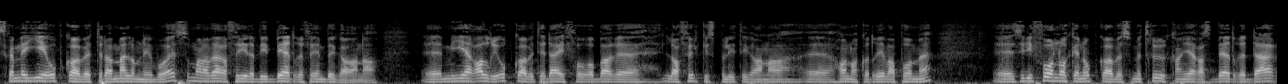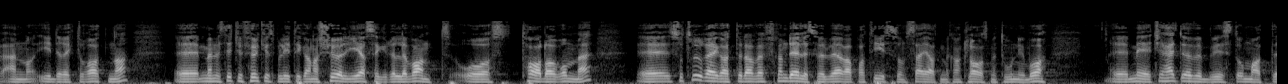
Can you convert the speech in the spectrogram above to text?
Skal vi gi oppgaver til det mellomnivået, så må det være fordi det blir bedre for innbyggerne. Vi gir aldri oppgaver til dem for å bare la fylkespolitikerne ha noe å drive på med. Så de får noen oppgaver som vi tror kan gjøres bedre der enn i direktoratene. Eh, men hvis ikke fylkespolitikerne sjøl gjør seg relevant og tar det rommet, eh, så tror jeg at det fremdeles vil være partier som sier at vi kan klare oss med to nivå. Eh, vi er ikke helt overbevist om at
